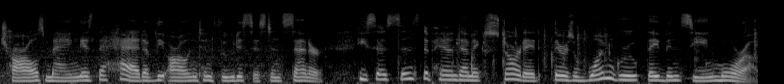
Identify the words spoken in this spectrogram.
Charles Meng is the head of the Arlington Food Assistance Center. He says since the pandemic started, there's one group they've been seeing more of.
